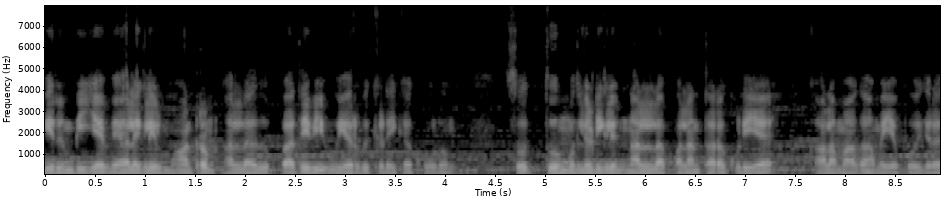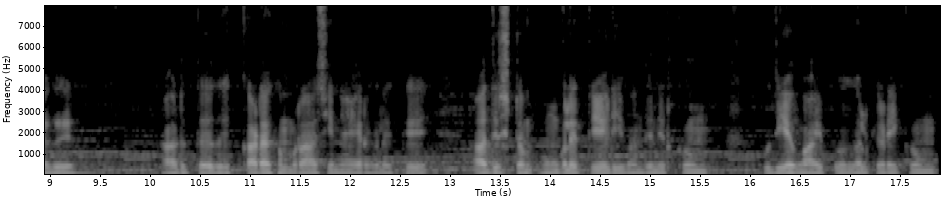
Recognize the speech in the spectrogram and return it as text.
விரும்பிய வேலைகளில் மாற்றம் அல்லது பதவி உயர்வு கிடைக்கக்கூடும். சொத்து முதலீடுகளில் நல்ல பலன் தரக்கூடிய காலமாக அமையப் போகிறது. அடுத்தது கடகம் ராசி நேயர்களுக்கு அதிர்ஷ்டம் உங்களை தேடி வந்து நிற்கும். புதிய வாய்ப்புகள் கிடைக்கும்.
